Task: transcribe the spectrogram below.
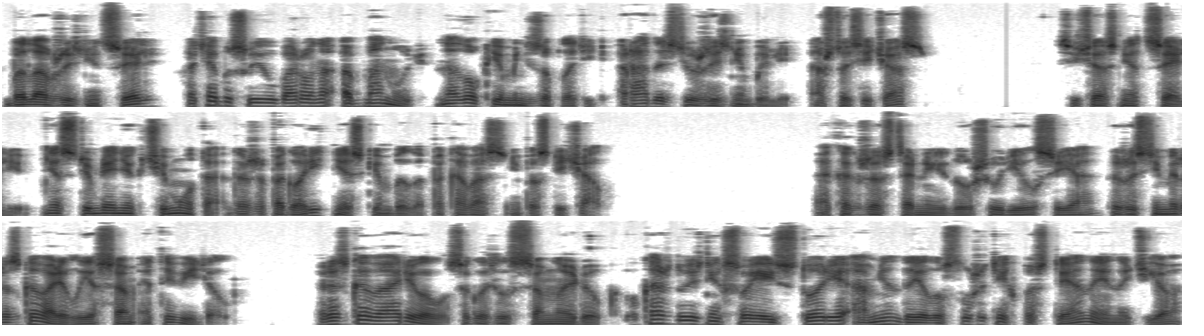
Была в жизни цель, хотя бы своего барона обмануть, налог ему не заплатить, радости в жизни были. А что сейчас? Сейчас нет цели, нет стремления к чему-то, даже поговорить не с кем было, пока вас не повстречал. А как же остальные души, удивился я. Ты же с ними разговаривал, я сам это видел. Разговаривал, согласился со мной Люк. У каждого из них своя история, а мне надоело слушать их постоянное нытье.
